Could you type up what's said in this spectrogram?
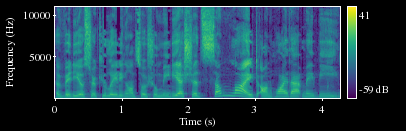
A video circulating on social media sheds some light on why that may be.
